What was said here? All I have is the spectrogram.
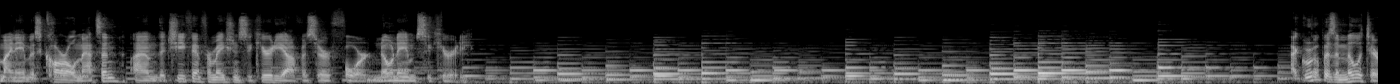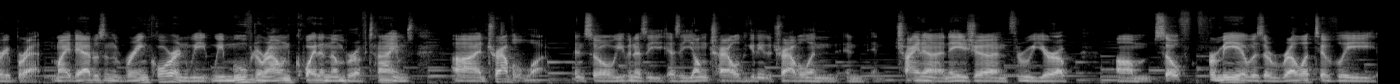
My name is Karl Mattson. I am the Chief Information Security Officer for Noname Security. Up as a military brat. My dad was in the Marine Corps, and we, we moved around quite a number of times uh, and traveled a lot. And so, even as a, as a young child, getting to travel in, in, in China and Asia and through Europe. Um, so, f- for me, it was a relatively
